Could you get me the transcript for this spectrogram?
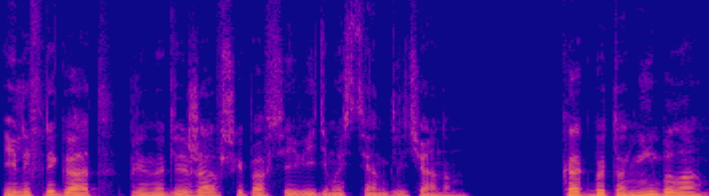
Или фрегат, принадлежавший, по всей видимости, англичанам. Как бы то ни было,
